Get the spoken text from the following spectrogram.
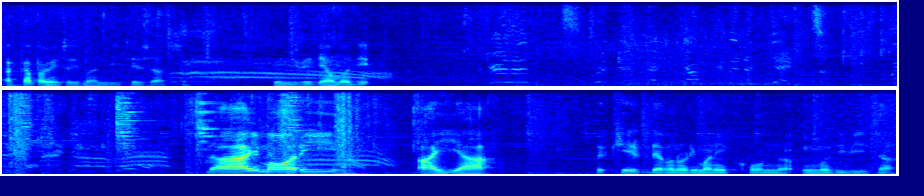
Accampamento di banditi esatto. Quindi vediamo di dai mori! Aia! Perché devono rimanere con uno di vita?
